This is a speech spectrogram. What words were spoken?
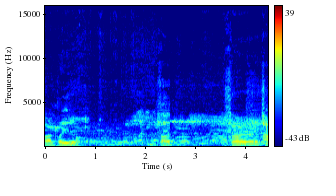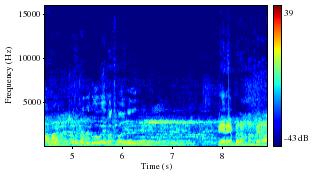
గాడ్ రొయ్యలు మొత్తం సో చేపలు ఉన్నాయి చూద్దాం పేరు ఏం పేరు అండి దాని పేరా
